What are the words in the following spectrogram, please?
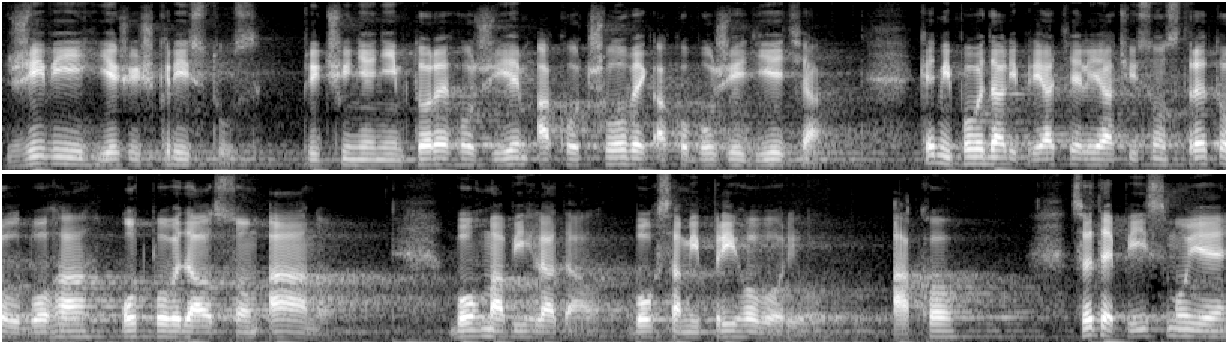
Živý Ježiš Kristus, pričinením ktorého žijem ako človek, ako Božie dieťa. Keď mi povedali priatelia, či som stretol Boha, odpovedal som áno. Boh ma vyhľadal, Boh sa mi prihovoril. Ako? Sveté písmo je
